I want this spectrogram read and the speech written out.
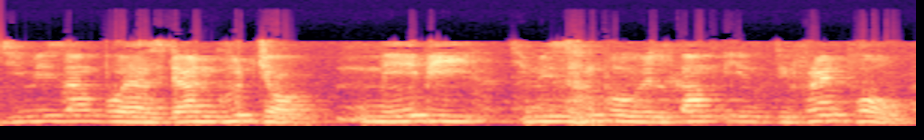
Jimmy Zampo has done good job, maybe Jimmy Zampo will come in different form.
